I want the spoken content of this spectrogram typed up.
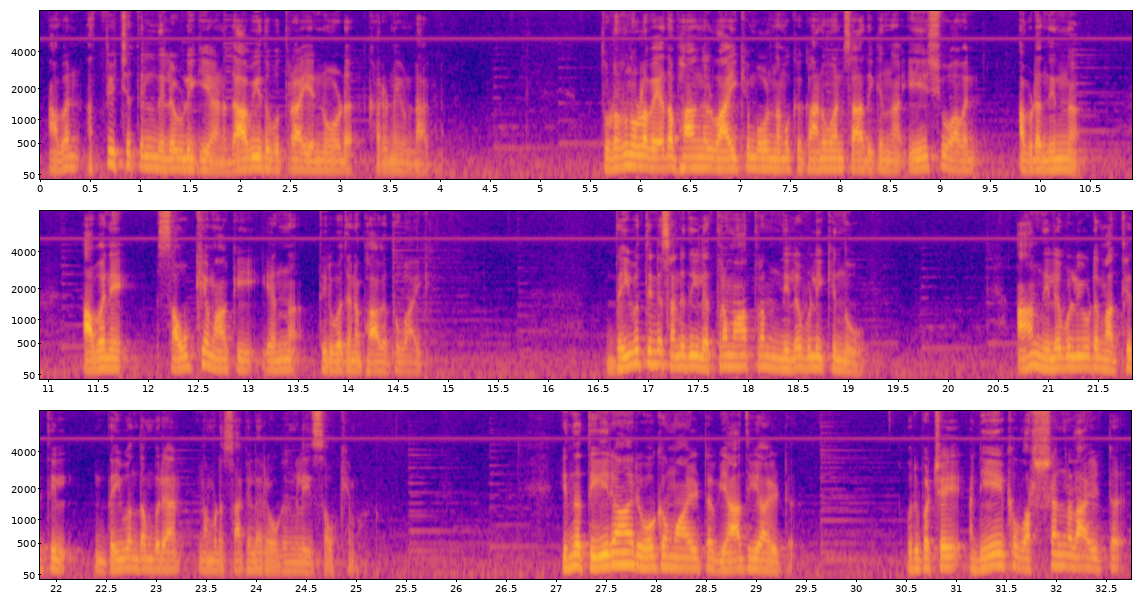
അവൻ അത്യുച്ചത്തിൽ നിലവിളിക്കുകയാണ് ദാവീദ് പുത്ര എന്നോട് കരുണയുണ്ടാകണം. തുടർന്നുള്ള വേദഭാഗങ്ങൾ വായിക്കുമ്പോൾ നമുക്ക് കാണുവാൻ സാധിക്കുന്ന യേശു അവൻ അവിടെ നിന്ന് അവനെ സൗഖ്യമാക്കി എന്ന് തിരുവചന ഭാഗത്ത് വായിക്കും. ദൈവത്തിന്റെ സന്നിധിയിൽ എത്രമാത്രം നിലവിളിക്കുന്നുവോ ആ നിലവിളിയുടെ മധ്യത്തിൽ ദൈവം തമ്പുരാൻ നമ്മുടെ സകല രോഗങ്ങളെയും സൗഖ്യമാക്കും. ഇന്ന് തീരാ രോഗമായിട്ട് വ്യാധിയായിട്ട് ഒരുപക്ഷെ അനേക വർഷങ്ങളായിട്ട്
